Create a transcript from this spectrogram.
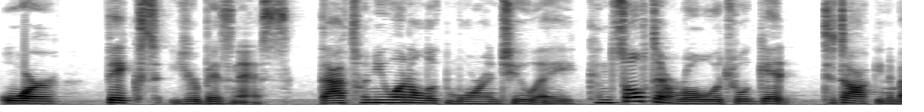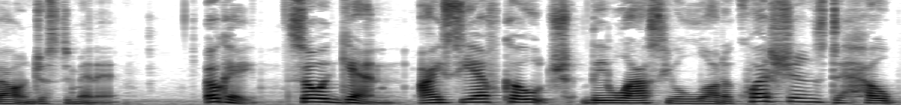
or fix your business. That's when you want to look more into a consultant role, which we'll get to talking about in just a minute. Okay, so again, ICF coach, they will ask you a lot of questions to help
